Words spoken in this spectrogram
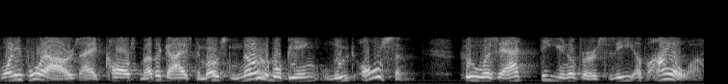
24 hours, I had calls from other guys, the most notable being Lute Olson, who was at the University of Iowa.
